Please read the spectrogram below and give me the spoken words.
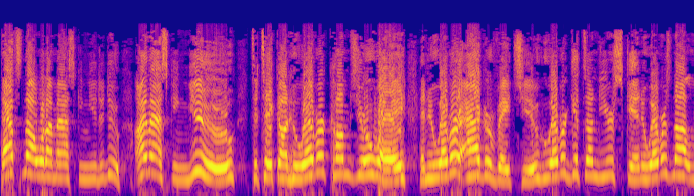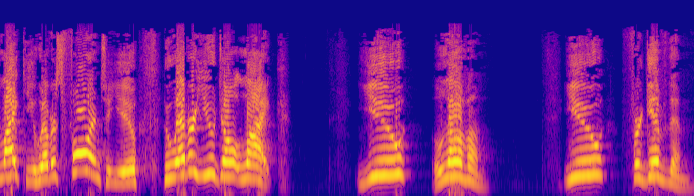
That's not what I'm asking you to do. I'm asking you to take on whoever comes your way and whoever aggravates you, whoever gets under your skin, whoever's not like you, whoever's foreign to you, whoever you don't like. You love them. You forgive them.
